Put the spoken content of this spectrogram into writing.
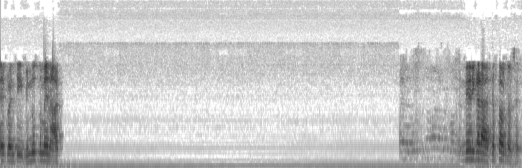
అనేటువంటి వినూత్నమైన నేను ఇక్కడ చెప్తా ఉంటాను సార్.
